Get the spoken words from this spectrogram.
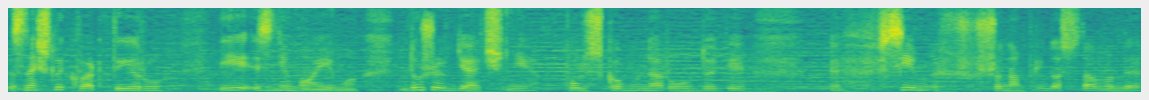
знайшли квартиру і знімаємо. Дуже вдячні польському народові, е, всім, що нам предоставили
